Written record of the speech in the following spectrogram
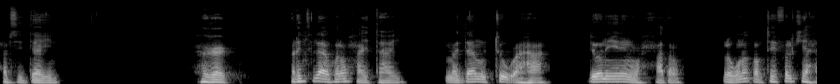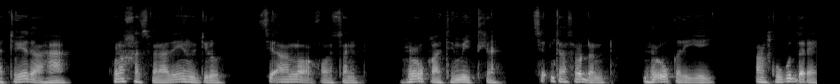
xabsi daayin. Hagaag arrinta laab kale waxay tahay maadaamuu tuug ahaa doonaya inuu xado laguna qabtay falkii xatooyada ahaa kuna khasbanaaday inuu dilo si aan loo aqoonsan. Muxuu u qaatay meydka si intaasoo dhan muxuu u qariyey aan kugu dare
